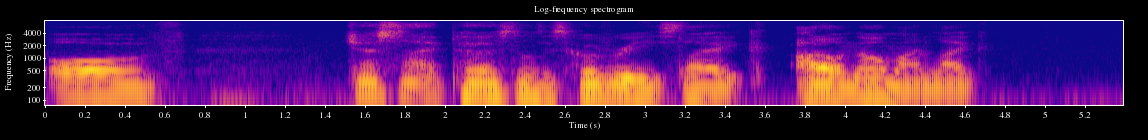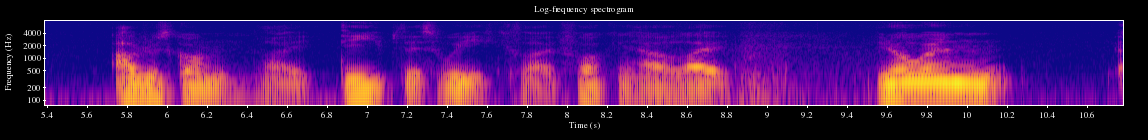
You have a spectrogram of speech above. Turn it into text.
of just like personal discoveries. Like, I don't know, man. Like, I've just gone like deep this week. Like, fucking hell. Like, you know, when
